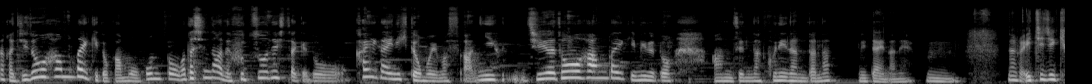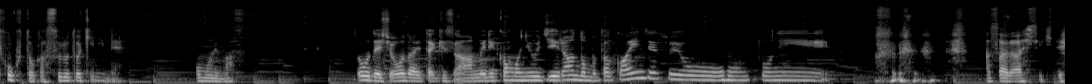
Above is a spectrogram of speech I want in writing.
なんか自動販売機とかも本当私の中で普通でしたけど、海外に来て思います。あ、に、自動販売機見ると安全な国なんだな、みたいなね。うん。なんか一時帰国とかするときにね、思います。そうでしょう大竹さん。アメリカもニュージーランドも高いんですよ。本当に。朝らしてきて。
